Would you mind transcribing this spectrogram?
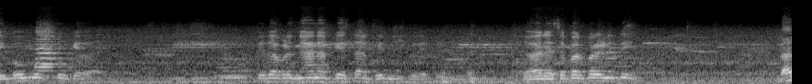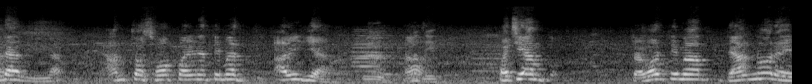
એ બહુ મોટું કહેવાય. તે તો આપણે જ્ઞાન આપીએ ત્યાંથી જ નહીં રહેતી. તમારે રહેશે પર પરિણીતિ? દાદા આમ તો સ્વપરિણતિમાં આવી ગયા. પછી? આમ પ્રવૃત્તિમાં ધ્યાન ન રહે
